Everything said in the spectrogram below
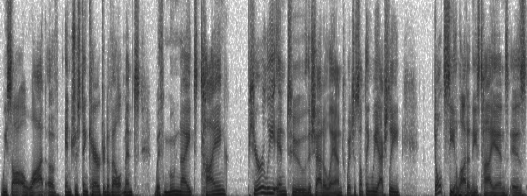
We saw a lot of interesting character development with Moon Knight tying purely into the Shadowland, which is something we actually don't see a lot in these tie-ins is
